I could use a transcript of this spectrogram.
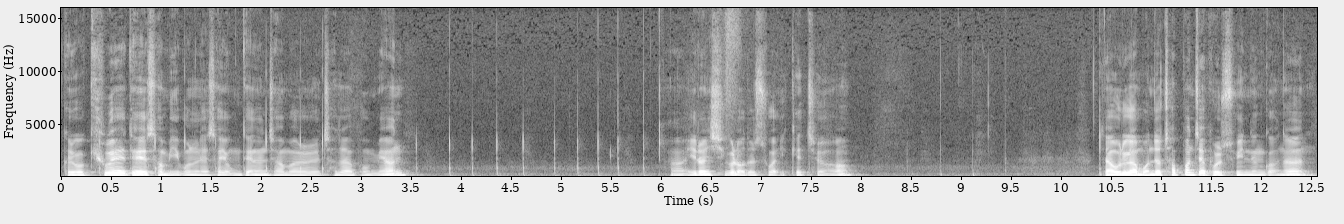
그리고 q에 대해서 미분을 해서 0 되는 점을 찾아보면 어, 이런 식을 얻을 수가 있겠죠. 자, 우리가 먼저 첫 번째 볼 수 있는 거는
